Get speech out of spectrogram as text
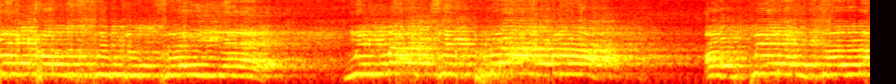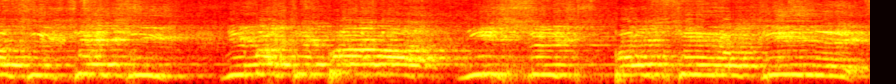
niekonstytucyjne. Nie macie prawa odbierać nam naszych dzieci. Nie macie prawa niszczyć polskiej rodziny.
